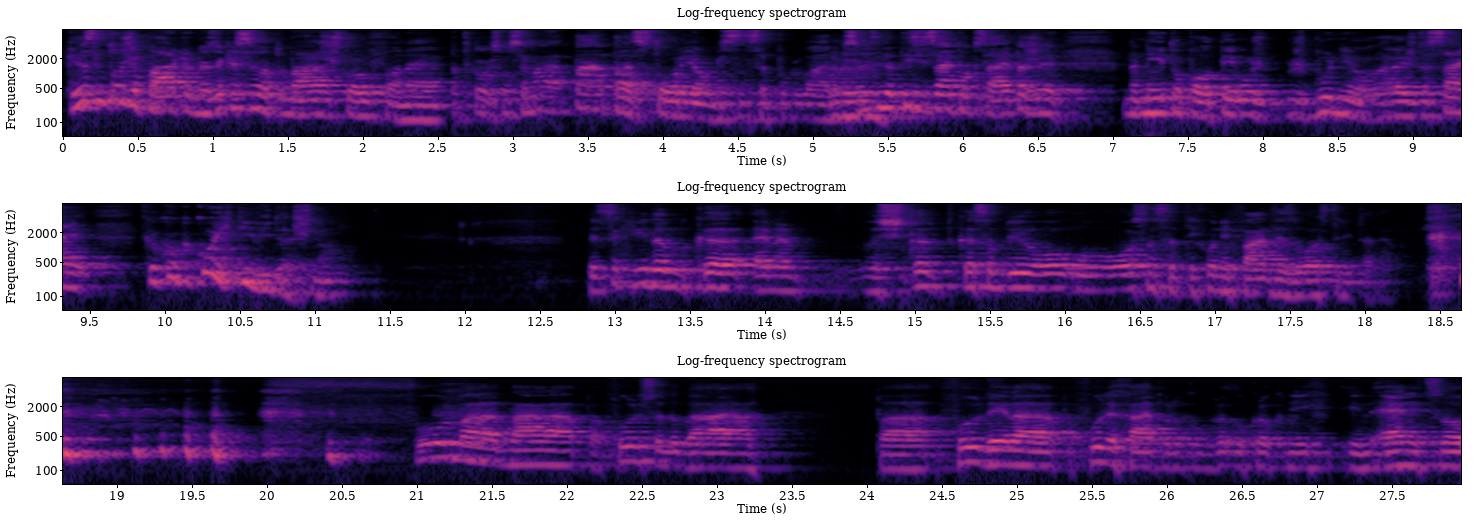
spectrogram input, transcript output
ker sem to že parkrat, no, zdaj ker sem od Tomaža Štolfa, ne, pa tako smo se ma- pa, pa s Torijem, ki sem se pogovarjal. Mm. Se mi zdi, da ti si saj toliko sajta že na netu pa o tem žbunil, a veš, da saj, kako, kako jih ti vidiš? No? Jaz jih vidim, ko sem bil v, v 80-ih unifanti z Wall Streeta. ne. Ful ima denara, pa ful se dogaja, pa ful dela, pa ful je hyper okrog, njih in enico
